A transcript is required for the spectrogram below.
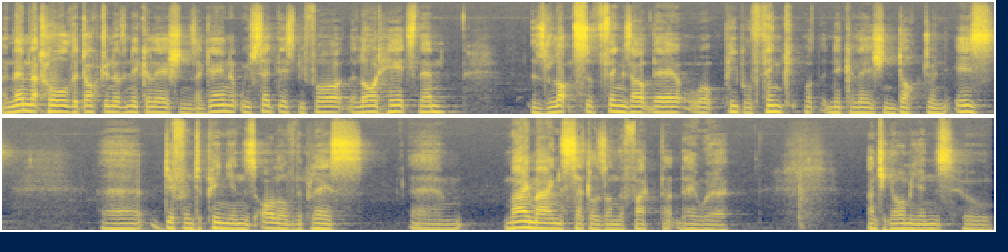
And then that whole the doctrine of the Nicolaitans. Again, we've said this before. The Lord hates them. There's lots of things out there what people think what the Nicolaitan doctrine is. Uh, different opinions all over the place. Um, my mind settles on the fact that there were antinomians who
